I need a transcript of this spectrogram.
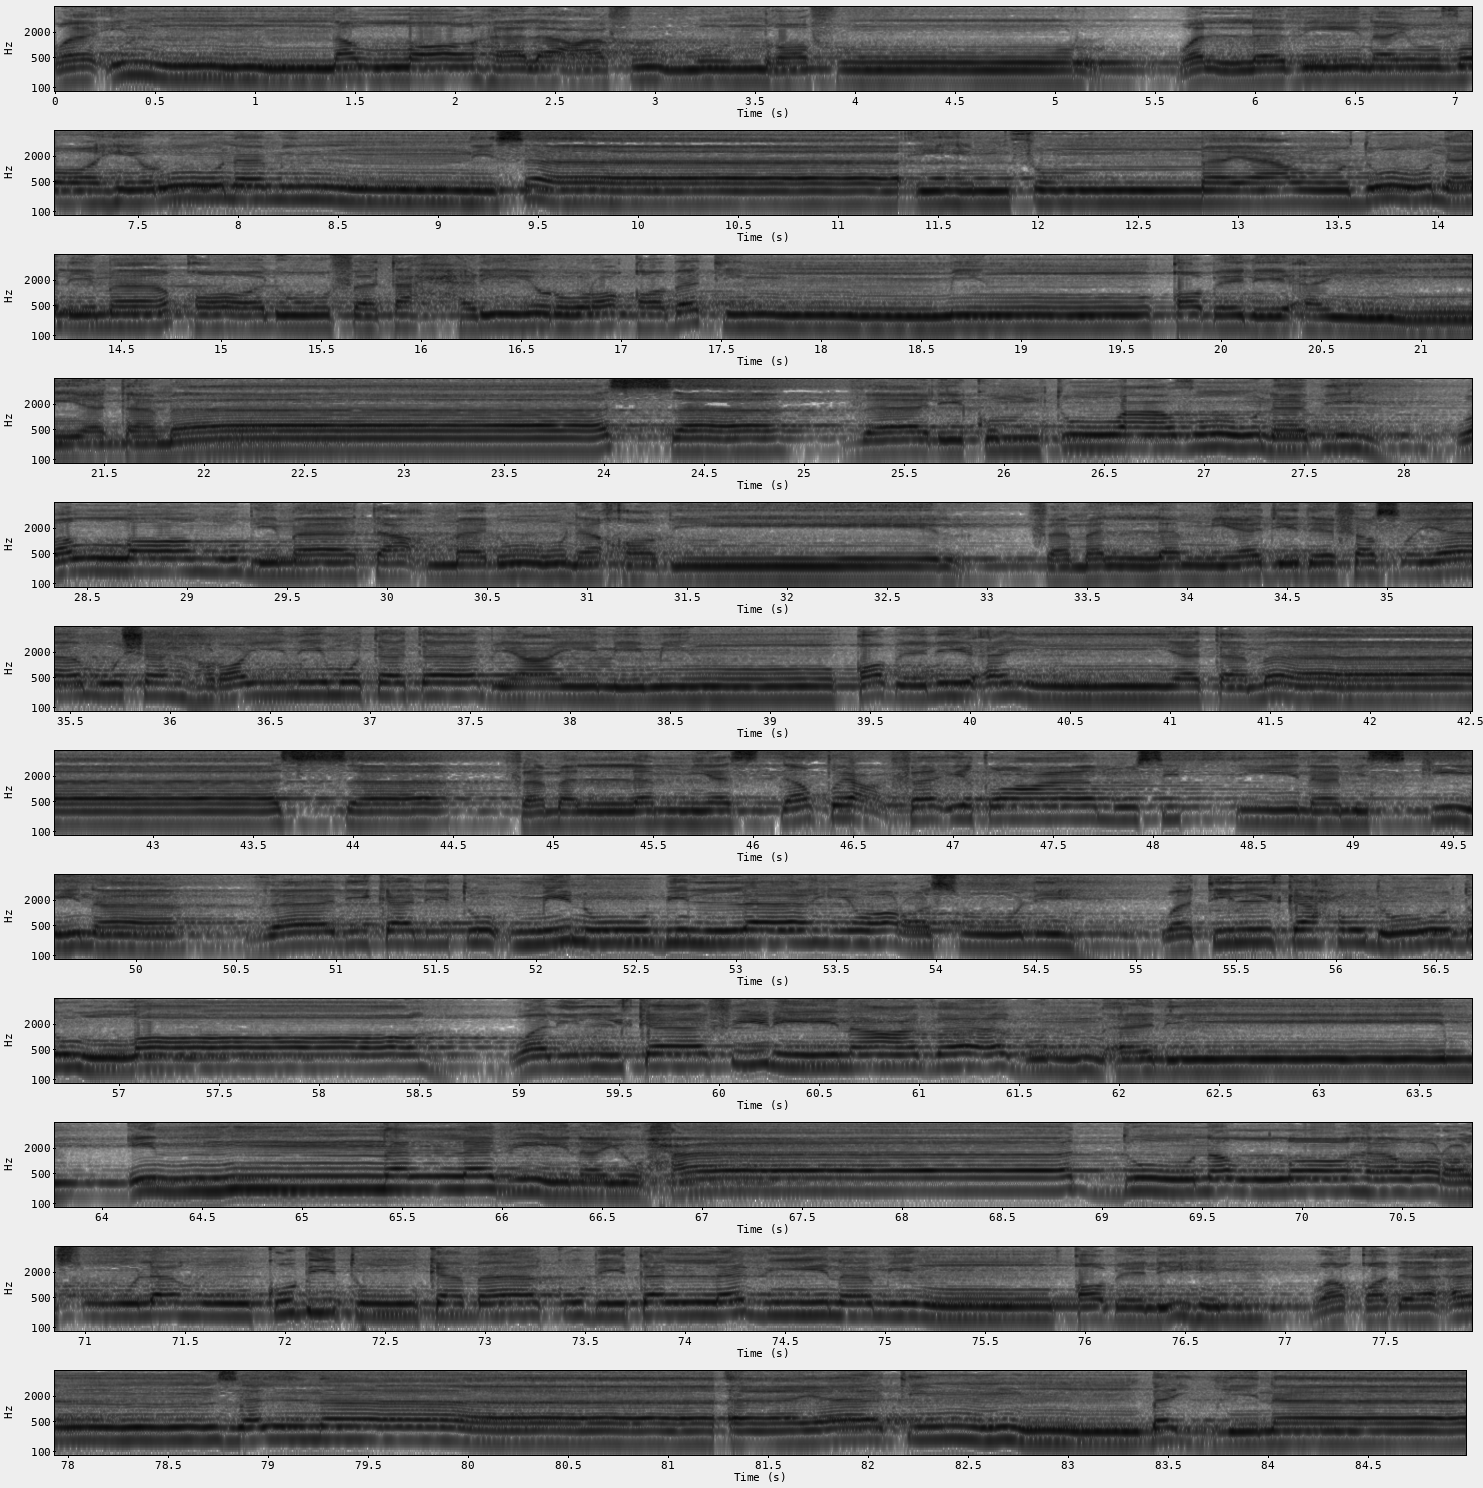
وان الله لعفو غفور والذين يظاهرون من نسائهم ثم يعودون لما قالوا فتحرير رقبه من قبل ان يتماسا ذلكم توعظون به والله بما تعملون خبير فمن لم يجد فصيام شهرين متتابعين من قبل أن يتماسا فمن لم يستطع فإطعام ستين مسكينا ذلك لتؤمنوا بالله ورسوله وتلك حدود الله وللكافرين عذاب أليم. إن الذين يحادون الله ورسوله كبتوا كما كبت الذين من قبلهم وقد أنزلنا آيات بينات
